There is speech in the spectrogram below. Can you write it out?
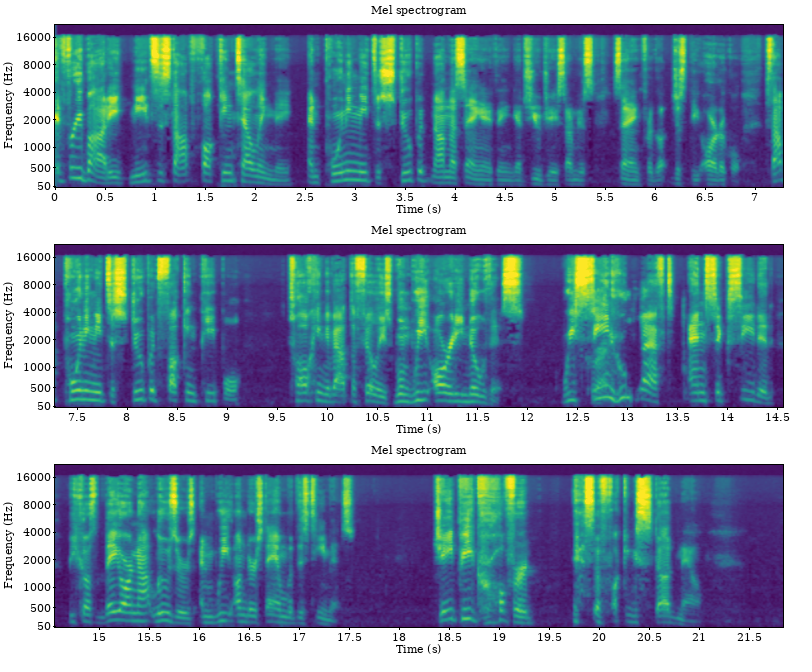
everybody needs to stop fucking telling me and pointing me to stupid. No, I'm not saying anything against you, Jason. I'm just saying for the just the article. Stop pointing me to stupid fucking people talking about the Phillies when we already know this. We've seen who left and succeeded because they are not losers, and we understand what this team is. JP Crawford is a fucking stud now.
